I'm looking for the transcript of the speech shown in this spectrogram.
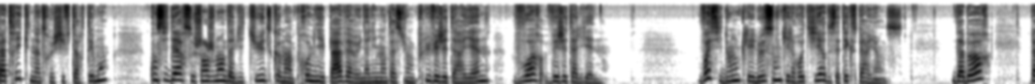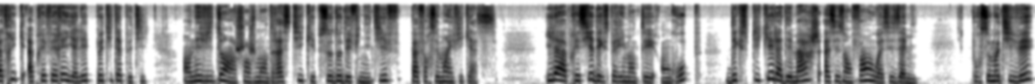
Patrick, notre shifter témoin, considère ce changement d'habitude comme un premier pas vers une alimentation plus végétarienne, voire végétalienne. Voici donc les leçons qu'il retire de cette expérience. D'abord, Patrick a préféré y aller petit à petit, en évitant un changement drastique et pseudo-définitif pas forcément efficace. Il a apprécié d'expérimenter en groupe, d'expliquer la démarche à ses enfants ou à ses amis. Pour se motiver,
